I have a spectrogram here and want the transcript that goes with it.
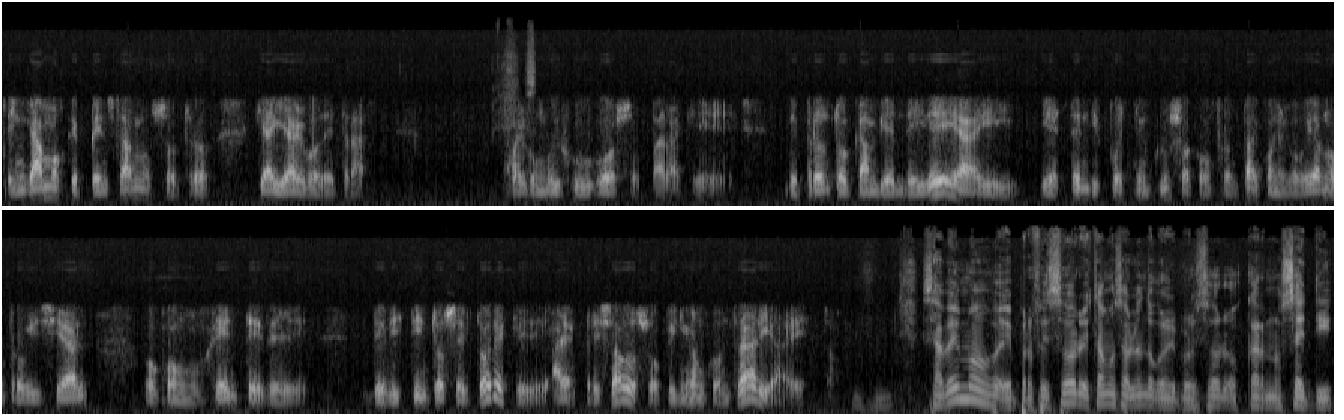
tengamos que pensar nosotros que hay algo detrás, algo muy jugoso para que de pronto cambien de idea y, estén dispuestos incluso a confrontar con el gobierno provincial o con gente de, de distintos sectores que ha expresado su opinión contraria a esto. Sabemos, eh, profesor, estamos hablando con el profesor Oscar Nocetti,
